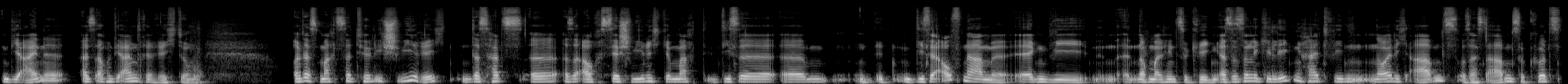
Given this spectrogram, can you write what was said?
in die eine als auch in die andere Richtung. Und das macht es natürlich schwierig. Das hat es äh, also auch sehr schwierig gemacht, diese, ähm, diese Aufnahme irgendwie nochmal hinzukriegen. Also so eine Gelegenheit wie neulich abends, was heißt abends, so kurz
